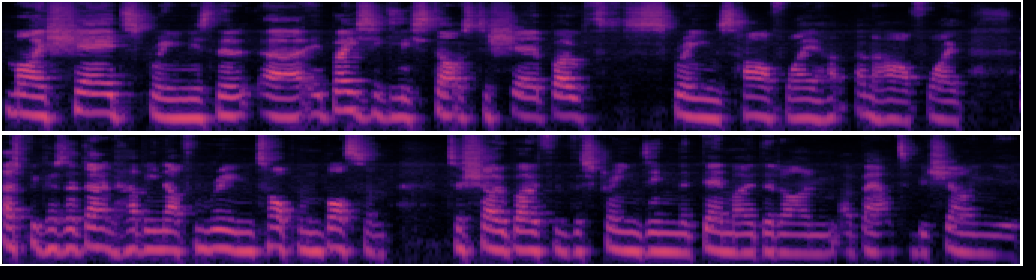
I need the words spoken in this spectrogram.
my shared screen is that uh, it basically starts to share both screens halfway and halfway. That's because I don't have enough room top and bottom to show both of the screens in the demo that I'm about to be showing you.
